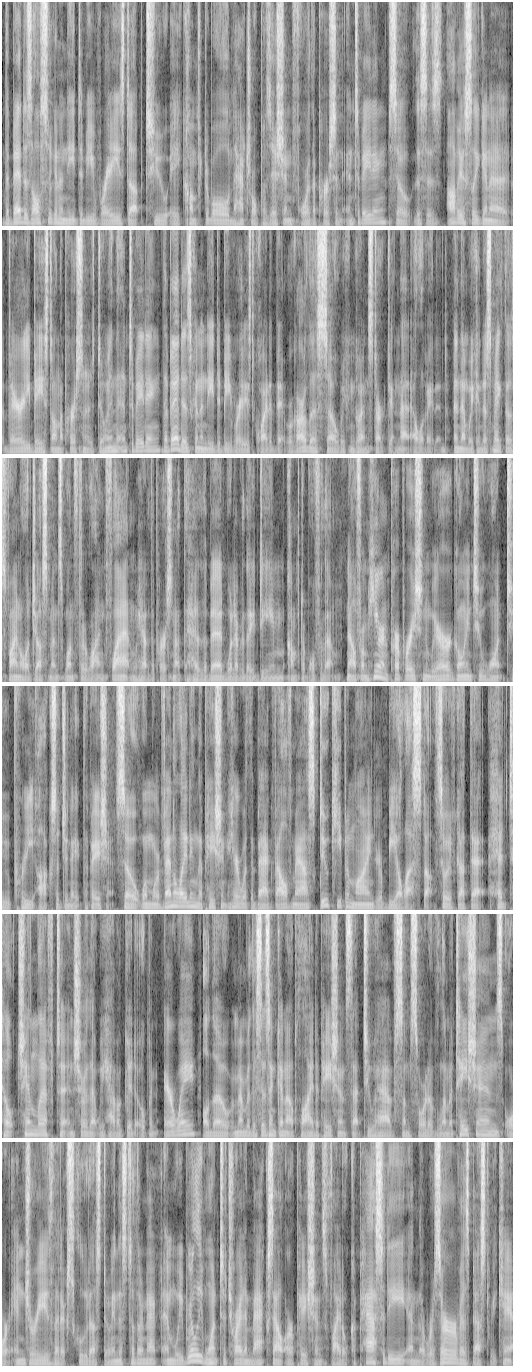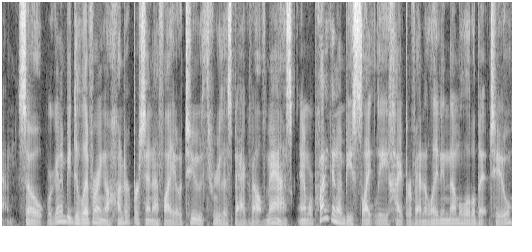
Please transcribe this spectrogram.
The bed is also going to need to be raised up to a comfortable, natural position for the person intubating. So this is obviously going to vary based on the person who's doing the intubating. The bed is going to need to be raised quite a bit regardless, so we can go ahead and start getting that elevated. And then we can just make those final adjustments once they're lying flat and we have the person at the head of the bed, whatever they deem comfortable for them. Now from here in preparation, we are going to want to pre-oxygenate the patient. So when we're ventilating the patient here with the bag valve mask, mask, do keep in mind your BLS stuff. So we've got that head tilt chin lift to ensure that we have a good open airway. Although remember, this isn't going to apply to patients that do have some sort of limitations or injuries that exclude us doing this to their neck. And we really want to try to max out our patient's vital capacity and the reserve as best we can. So we're going to be delivering 100% FiO2 through this bag valve mask, and we're probably going to be slightly hyperventilating them a little bit too.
